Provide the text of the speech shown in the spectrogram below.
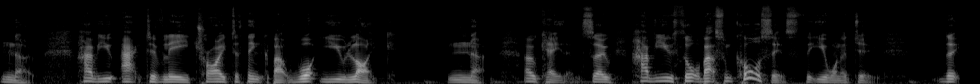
no have you actively tried to think about what you like no okay then so have you thought about some courses that you want to do that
